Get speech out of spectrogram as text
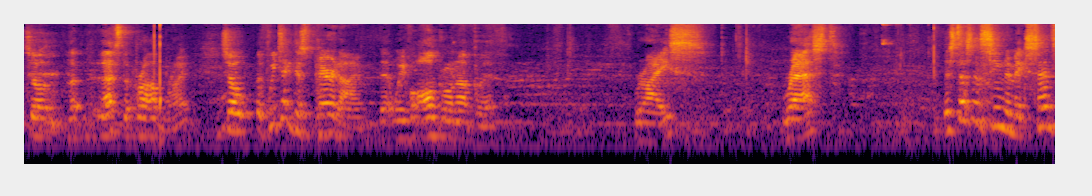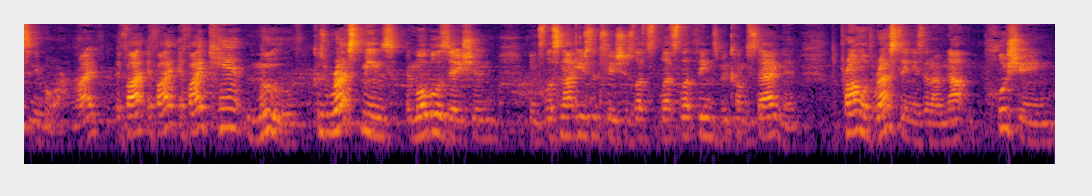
So that's the problem, right? So if we take this paradigm that we've all grown up with, rice, rest, this doesn't seem to make sense anymore, right? If I if I if I can't move, because rest means immobilization, means let's not use the tissues, let's let's let things become stagnant. The problem with resting is that I'm not pushing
